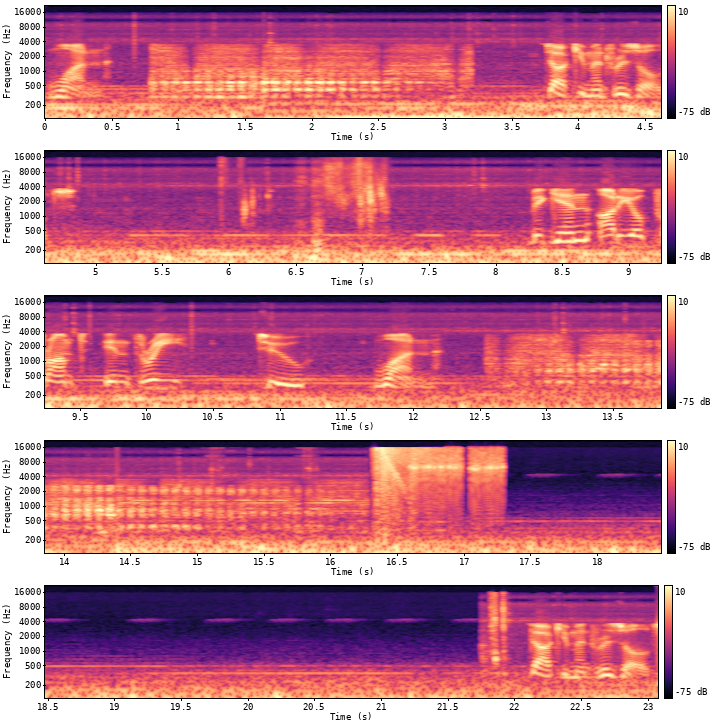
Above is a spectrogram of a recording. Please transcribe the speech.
one. Document results. Begin audio prompt in three, two, one. Document results.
